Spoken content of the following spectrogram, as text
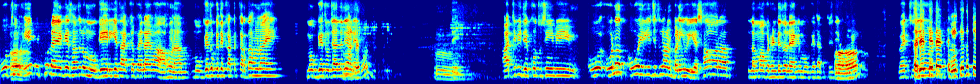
ਉੱਥੋਂ। ਇਹ ਇੱਥੋਂ ਲੈ ਕੇ ਸਮਝ ਲਓ ਮੋਗੇ ਏਰੀਏ ਤੱਕ ਪਹਿਲਾਂ ਇਹ ਵਹਾਅ ਹੋਣਾ। ਮੋਗੇ ਤੋਂ ਕਿਤੇ ਕੱਟ ਕਰਦਾ ਹੋਣਾ ਇਹ। ਮੋਗੇ ਤੋਂ ਜਾਂ ਲੁਧਿਆਣੇ ਤੋਂ। ਹੂੰ। ਅੱਜ ਵੀ ਦੇਖੋ ਤੁਸੀਂ ਵੀ ਉਹ ਉਹ ਨਾ ਉਹ ਏਰੀਆ 'ਚ ਢਲਾਣ ਬਣੀ ਹੋਈ ਹੈ ਸਾਰਾ ਲੰਮਾ ਬਠਿੰਡੇ ਤੋਂ ਲੈ ਕੇ ਮੋਗੇ ਤੱਕ ਤੁਸੀਂ ਦੇਖੋਗੇ ਹਾਂ। ਵਿੱਚ ਰੇਤੇ ਤੇ ਰੇਤੇ ਤੇ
